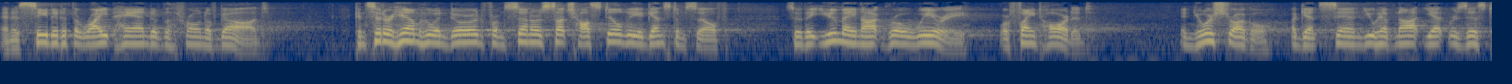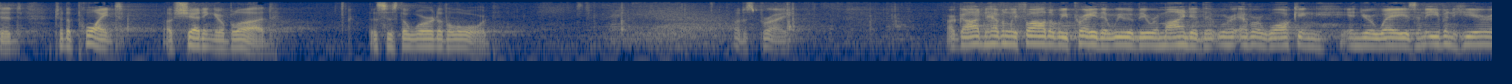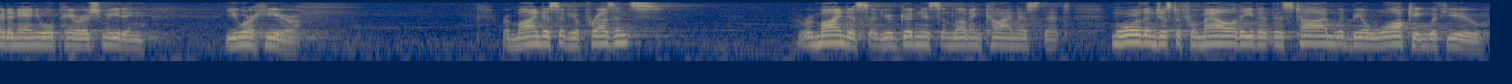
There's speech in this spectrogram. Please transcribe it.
and is seated at the right hand of the throne of God. Consider him who endured from sinners such hostility against himself, so that you may not grow weary or faint hearted. In your struggle against sin, you have not yet resisted to the point of shedding your blood. This is the word of the Lord. Let us pray. Our God and Heavenly Father, we pray that we would be reminded that we're ever walking in your ways, and even here at an annual parish meeting, you are here. Remind us of your presence. Remind us of your goodness and loving kindness, that more than just a formality, that this time would be a walking with you,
